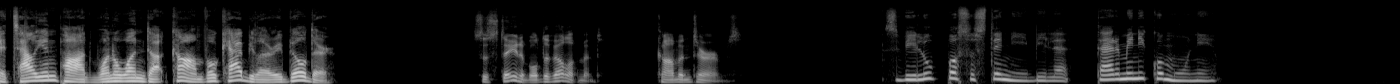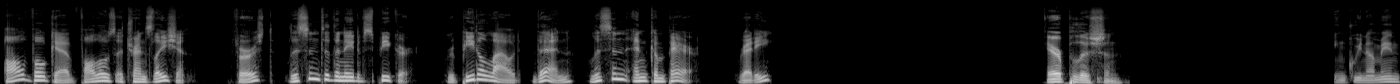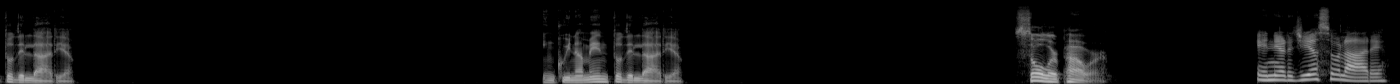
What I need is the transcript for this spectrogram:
ItalianPod101.com Vocabulary Builder. Sustainable development. Common terms. Sviluppo sostenibile. Termini comuni. All vocab follows a translation. First, listen to the native speaker. Repeat aloud, then, listen and compare. Ready? Air pollution. Inquinamento dell'aria. Inquinamento dell'aria. Solar power. Energia solare.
